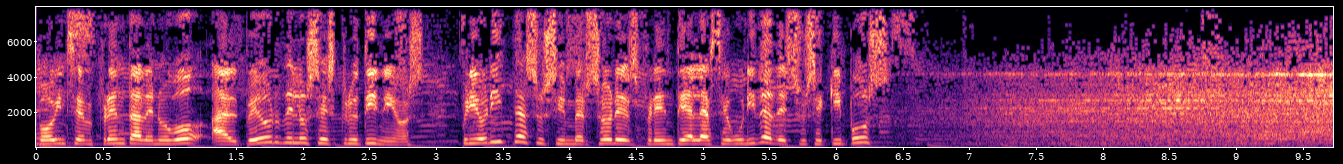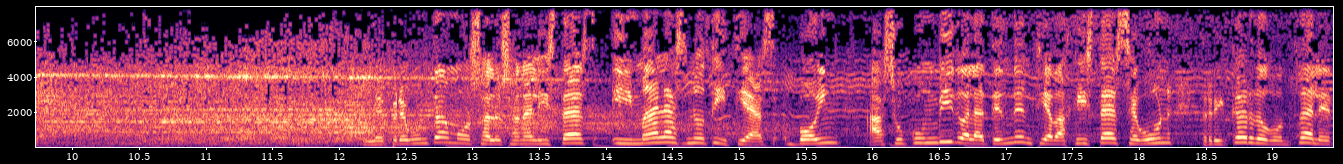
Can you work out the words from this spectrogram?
Boeing se enfrenta de nuevo al peor de los escrutinios. ¿Prioriza a sus inversores frente a la seguridad de sus equipos? Le preguntamos a los analistas y malas noticias. Boeing ha sucumbido a la tendencia bajista según Ricardo González,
